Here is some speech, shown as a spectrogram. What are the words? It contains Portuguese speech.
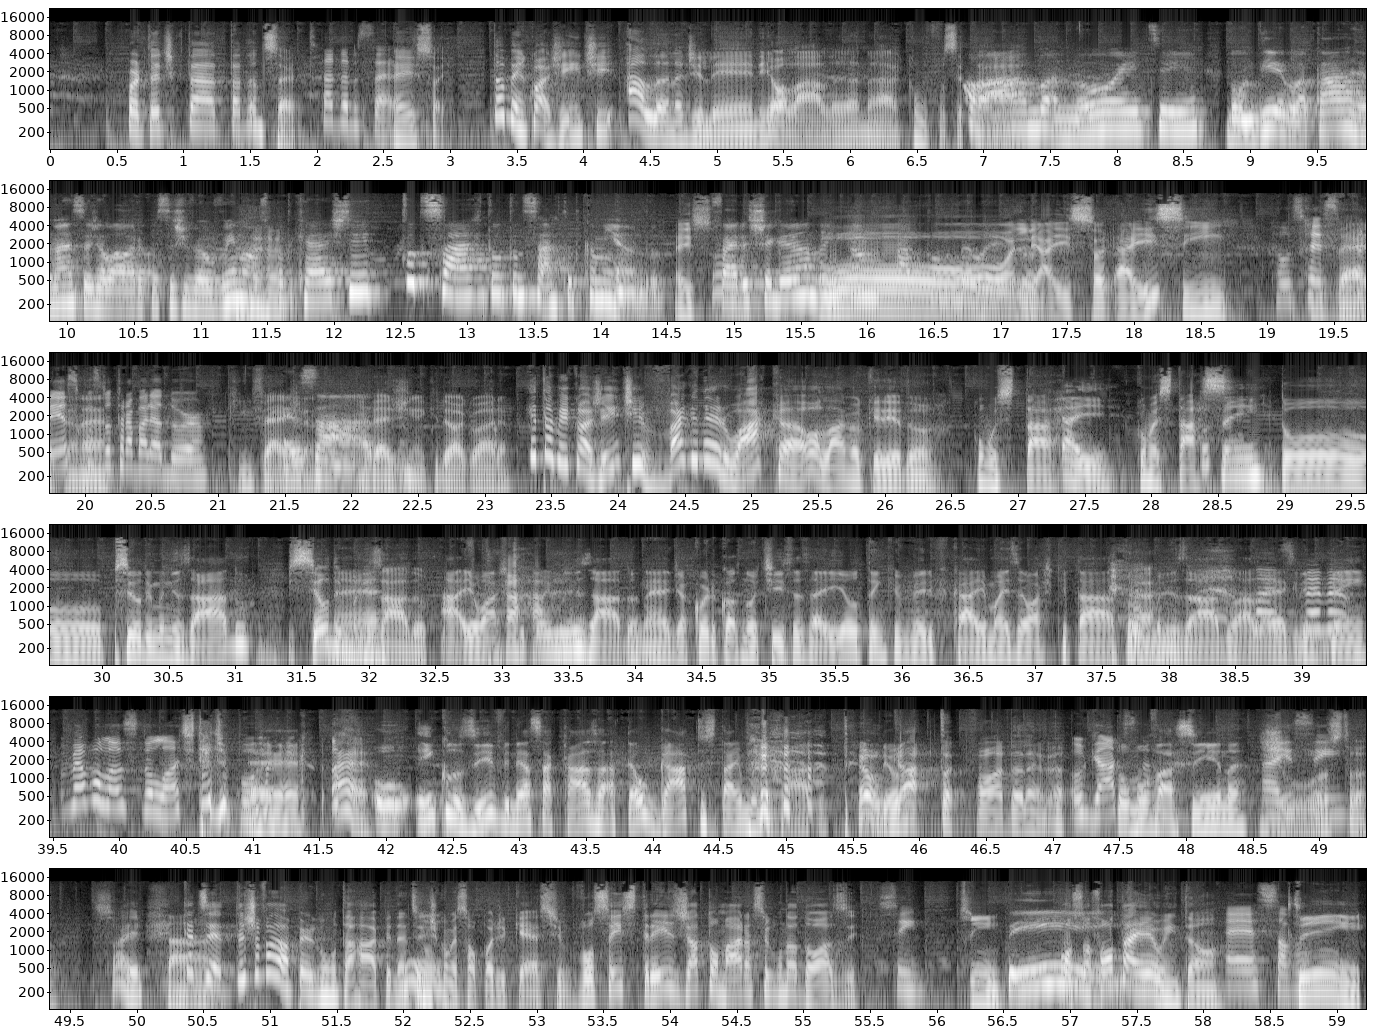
Importante é que tá, tá dando certo. Tá dando certo. É isso aí. Também com a gente, Alana Dilene. Olá, Alana. Como você Olá, tá? boa noite, bom dia, boa tarde, né? Seja lá a hora que você estiver ouvindo nosso podcast. tudo certo, tudo certo, tudo caminhando. É isso. Férias chegando, então tá tudo beleza. Olha, isso aí sim. Os Inveja, refrescos né? do trabalhador. Que inveja. Exato. Que invejinha que deu agora. E também com a gente, Wagner Waka. Olá, meu querido. Como está? E aí? Como estás? Tô bem, tô pseudo-imunizado. Pseudo-imunizado. Ah, eu acho que tô imunizado, né? De acordo com as notícias aí, eu tenho que verificar aí, mas eu acho que tá tô imunizado, alegre, Mas bem. mesmo, mesmo lance do lote tá de boa. É, É. o, inclusive, nessa casa, até o gato está imunizado. É o entendeu? gato é foda, né, meu? O gato. Tomou está- vacina. Aí sim. Isso aí. Tá. Quer dizer, deixa eu fazer uma pergunta rápida antes Hum. de começar o podcast. Vocês três já tomaram a segunda dose. Sim. Sim. Sim. Pô, só falta eu, então. É, só. Sim.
